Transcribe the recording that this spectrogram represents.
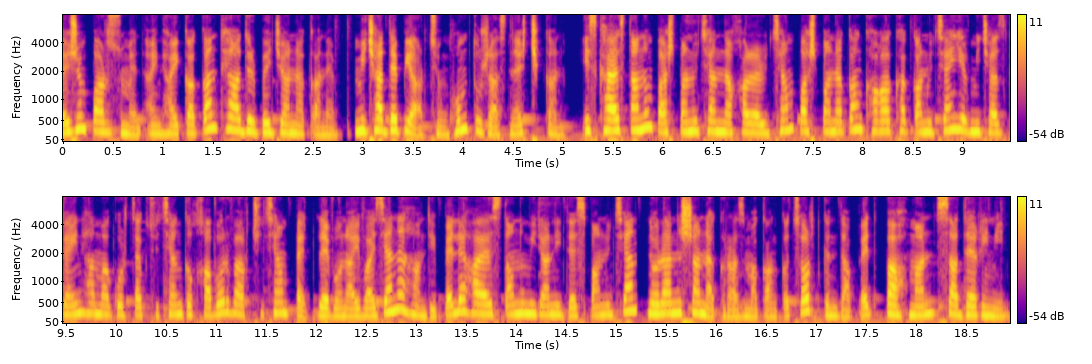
այժմ պարզում են այն հայկական թե ադրբեջանական է։ Միջադեպի արդյունքում տուժասներ չկան։ Իսկ Հայաստանում Պաշտպանության նախարարության Պաշտպանական քաղաքականության եւ միջազգային համագործակցության գլխավոր վարչության պետ Լևոն Այվազյանը հանդիպել է Հայաստանում Իրանի դեսպանության նորանշանակ ռազմական կցորդ գնդապետ Բահման Սադեղինին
